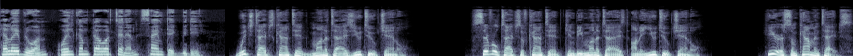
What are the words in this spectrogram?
Hello everyone, welcome to our channel Shaem TechBD. Which types content monetize YouTube channel? Several types of content can be monetized on a YouTube channel. Here are some common types.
